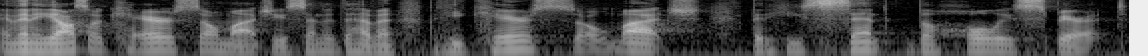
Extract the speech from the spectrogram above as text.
And then He also cares so much, He ascended to heaven, but He cares so much that He sent the Holy Spirit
